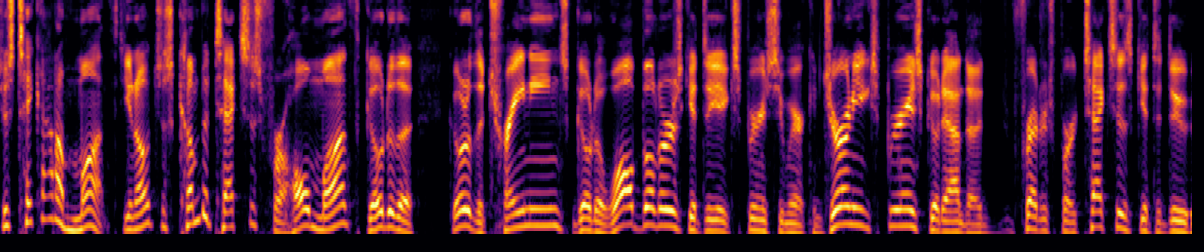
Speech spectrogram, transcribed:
just take out a month you know just come to texas for a whole month go to the go to the trainings go to wall builders get to experience the american journey experience go down to fredericksburg texas get to do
